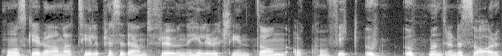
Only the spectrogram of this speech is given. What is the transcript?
Hon skrev bland annat till presidentfrun Hillary Clinton och hon fick upp uppmuntrande svar.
